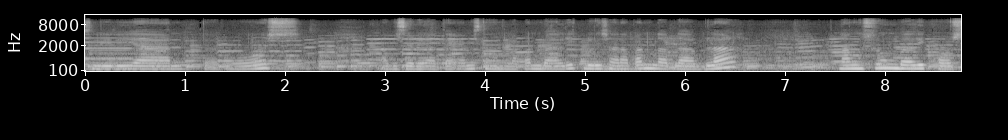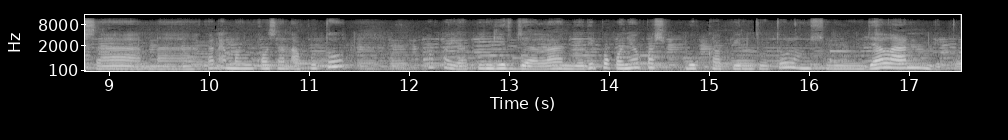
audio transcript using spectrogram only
sendirian. Terus habis dari ATM setengah delapan balik beli sarapan bla bla bla langsung balik kosan. Nah kan emang kosan aku tuh apa ya pinggir jalan. Jadi pokoknya pas buka pintu tuh langsung jalan gitu.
